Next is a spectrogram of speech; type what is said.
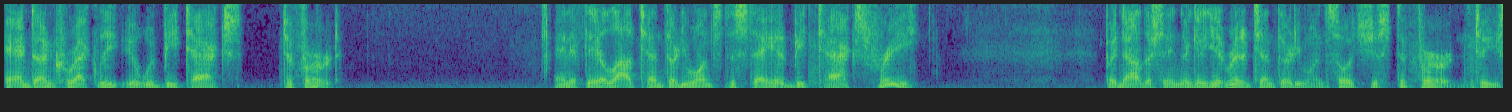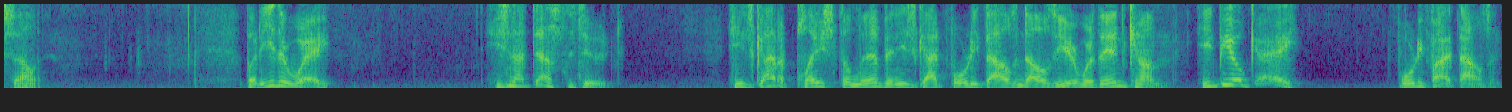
And done correctly, it would be tax deferred. And if they allowed 1031s to stay, it'd be tax free. But now they're saying they're going to get rid of 1031, so it's just deferred until you sell it. But either way, he's not destitute. He's got a place to live and he's got $40,000 a year worth of income. He'd be okay. 45,000.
